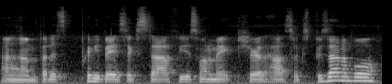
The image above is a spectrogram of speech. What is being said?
um, but it's pretty basic stuff. You just want to make sure the house looks presentable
